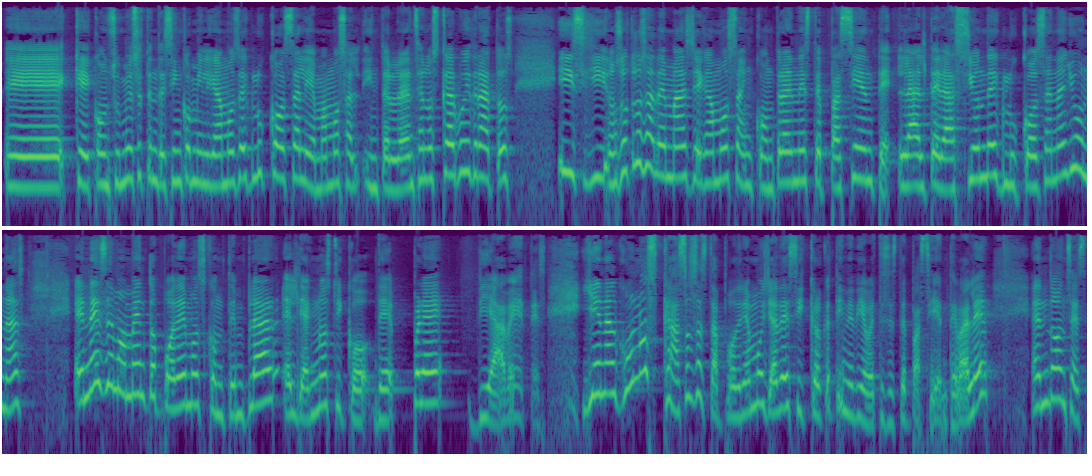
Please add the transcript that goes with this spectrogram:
eh, que consumió 75 miligramos de glucosa, le llamamos intolerancia a los carbohidratos, y si nosotros además llegamos a encontrar en este paciente la alteración de glucosa en ayunas, en ese momento podemos contemplar el diagnóstico de pre diabetes. Y en algunos casos hasta podríamos ya decir, creo que tiene diabetes este paciente, ¿vale? Entonces,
